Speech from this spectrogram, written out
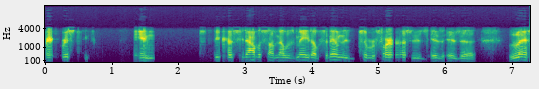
characteristic in because see that was something that was made up for them to, to refer to us as is is a less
